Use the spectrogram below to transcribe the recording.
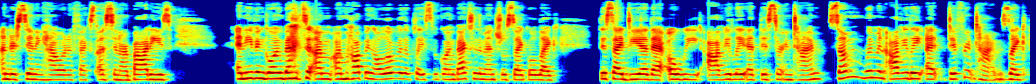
understanding how it affects us in our bodies. And even going back to I'm I'm hopping all over the place, but going back to the menstrual cycle, like this idea that oh we ovulate at this certain time. Some women ovulate at different times. Like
